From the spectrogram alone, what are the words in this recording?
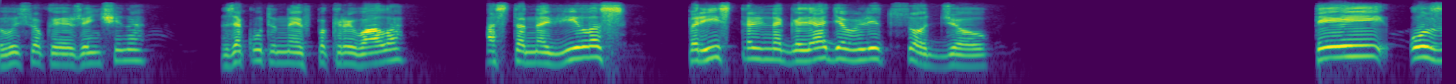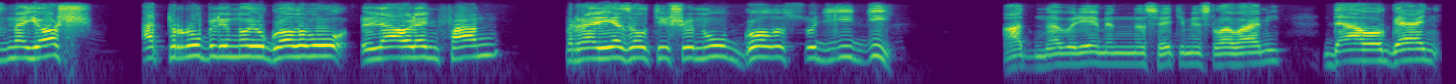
высокая женщина, закутанная в покрывало, остановилась, пристально глядя в лицо Джоу. «Ты узнаешь отрубленную голову Ляо Ляньфан?» прорезал тишину голос судьи Ди. Одновременно с этими словами Дао Гань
